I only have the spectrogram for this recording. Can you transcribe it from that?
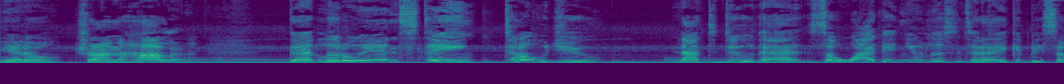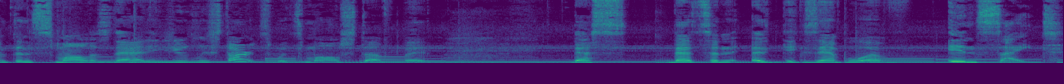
you know, trying to holler. That little instinct told you not to do that. So why didn't you listen to that? It could be something small as that. It usually starts with small stuff, but that's that's an a, example of insight,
